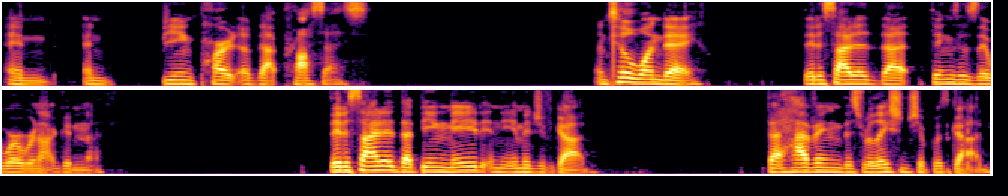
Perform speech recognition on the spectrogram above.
and and being part of that process. Until one day they decided that things as they were were not good enough. They decided that being made in the image of god that having this relationship with god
